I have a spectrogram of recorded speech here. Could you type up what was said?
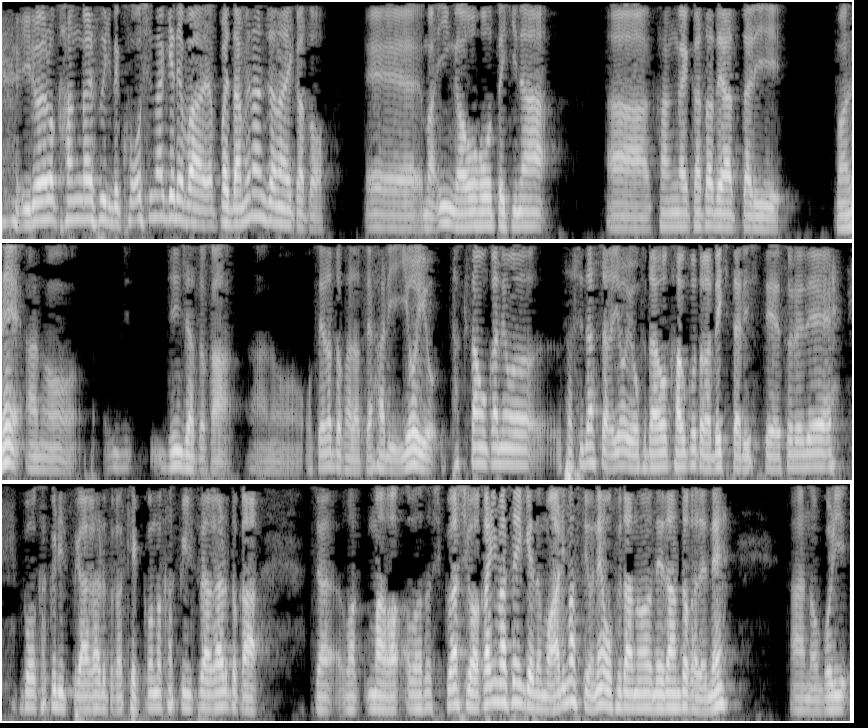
いろいろ考えすぎて、こうしなければやっぱりダメなんじゃないかと。えー、まあ、因果応報的なあ考え方であったり、まあね、あの、神社とか、あの、お寺とかだとやはり良い、たくさんお金を差し出したら良いお札を買うことができたりして、それで合格率が上がるとか、結婚の確率が上がるとか、じゃあ、まあ、私詳しくわかりませんけども、ありますよね、お札の値段とかでね。あの、ご利、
